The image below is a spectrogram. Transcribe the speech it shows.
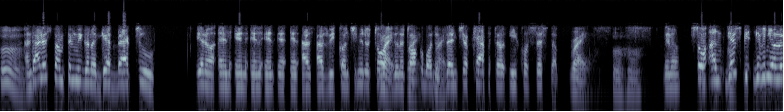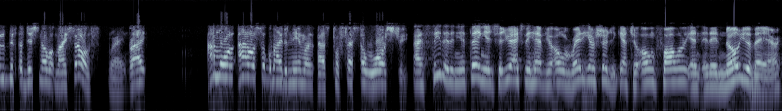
Mm. And that is something we're going to get back to you know, and, and, and, and, and as, as we continue to talk, right, we're going to talk right, about the right. venture capital ecosystem. Right. Mm-hmm. You know, so I'm just giving you a little bit additional about myself. Right. Right. I'm all. I also go by the name of, as Professor Wall Street. I see that in your thing. You so you actually have your own radio show. You got your own following, and, and they know you're there.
